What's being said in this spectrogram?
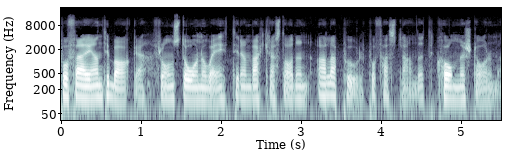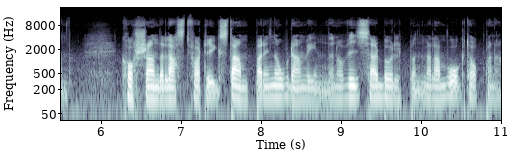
På färjan tillbaka från Stornoway till den vackra staden Ullapool på fastlandet kommer stormen. Korsande lastfartyg stampar i nordanvinden och visar bulpen mellan vågtopparna.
